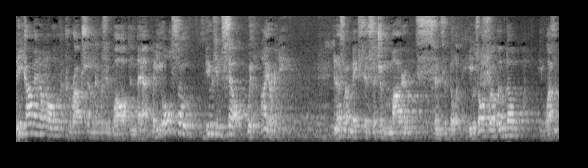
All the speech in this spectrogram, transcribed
And he commented on all the corruption that was involved in that, but he also viewed himself with irony. And that's what makes this such a modern sensibility. He was also a nobleman. He wasn't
